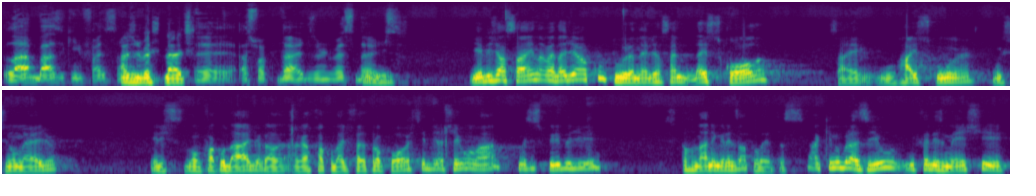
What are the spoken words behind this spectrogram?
Lá a base quem faz são as universidades. É, as faculdades, as universidades. Isso. E eles já saem, na verdade, é a cultura, né? Eles já saem da escola, sai o high school, né? O ensino médio, eles vão para faculdade, a, faculdade faz a proposta e eles já chegam lá com esse espírito de se tornarem grandes atletas. Aqui no Brasil, infelizmente,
